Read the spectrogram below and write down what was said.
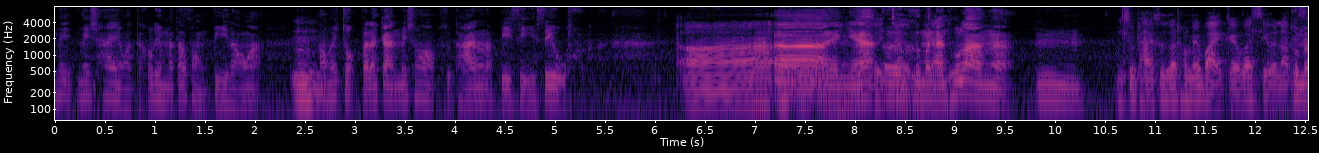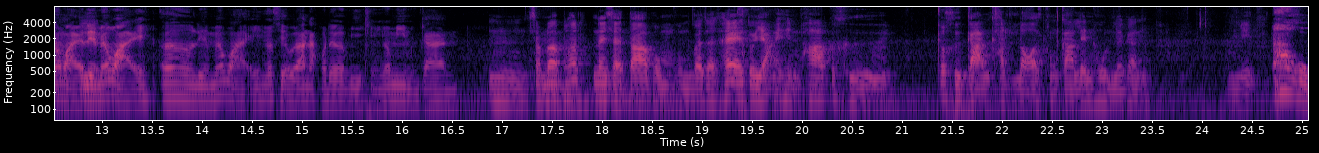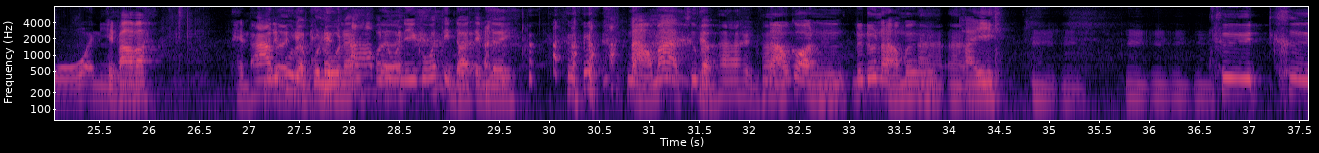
ไม่ไม่ใช่หรอกแต่ก็เรียนมาตั้งสองปีแล้วอะอืม เอาให้จบไปแล้วกันไม่ชอบสุดท้ายนั่นแหละปีสี่ซิ่วอ่าอ่าอย่างเงี้ยคเอจอคือมันดันทุลังอะ อืมสุดท้ายคือก็ทนไม่ไหวแกว่าเสียเวลาปทนไม่ไหวสองปีเรียนไม่ไหวเออเรียนไม่ไหวก็เสียเวลาหนักกว่าเดิมอีกอย่างนี้ก็มีเหมือนกัน อืมสำหรับถ้าในสายตาผมผมก็จะให้ตัวอย่างให้เห็นภาพก็คือ ก็คือการคัดลอสของการเล่นหุ้นแล้วกันอย่างนี้อ้าวโหอันนี้เห็นภาพปะ เห็นภาพไม่เลยได้พูดแบบกูรู้นะเห็ภาพเพราะเลยวันนี้กูก็ติดดอยเต็มเลย หนาวมากคือแบเห็บนภาพเห็นภาพหนาวก่อนฤดูหนาวมึงอ่าอ่าไทยอืมอืมอืมอืมอืมอืมคือคือ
